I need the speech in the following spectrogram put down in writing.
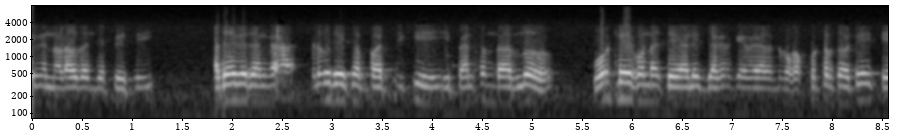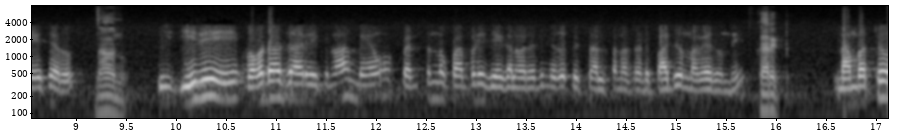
ఏమీ నడవదని చెప్పేసి అదే విధంగా తెలుగుదేశం పార్టీకి ఈ పెన్షన్దారులు ఓట్లు వేయకుండా చేయాలి జగన్కి వేయాలని ఒక కుట్రతోటి చేశారు. ఇది ఒకటో తారీఖున మేము పెన్షన్ పంపిణీ చేయగలం అనేది నిరూపించాల్సినటువంటి బాధ్యత మా మీద ఉంది. కరెక్ట్. నంబర్ టూ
